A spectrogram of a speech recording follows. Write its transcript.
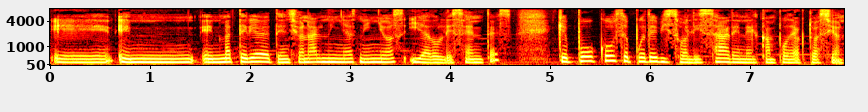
eh, en, en, materia de atención a niñas, niños y adolescentes, que poco se puede visualizar en el campo de actuación.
